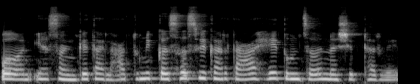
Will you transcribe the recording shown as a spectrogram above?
पण या संकेताला तुम्ही कसं स्वीकारता हे तुमचं नशीब ठरवेल.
